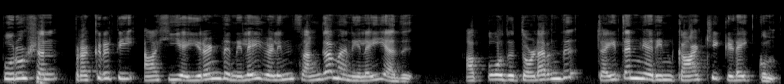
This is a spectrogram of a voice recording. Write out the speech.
புருஷன் பிரகிருதி ஆகிய இரண்டு நிலைகளின் சங்கம நிலை அது. அப்போது தொடர்ந்து சைத்தன்யரின் காட்சி கிடைக்கும்.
